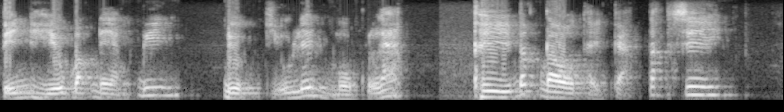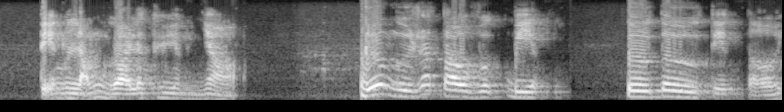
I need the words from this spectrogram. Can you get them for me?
Tín hiệu bằng đèn pin được chiếu lên một lát, Thì bắt đầu thấy cả taxi. Tiện lỏng gọi là thuyền nhỏ. Đưa người ra tàu vượt biển từ từ tiến tới,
